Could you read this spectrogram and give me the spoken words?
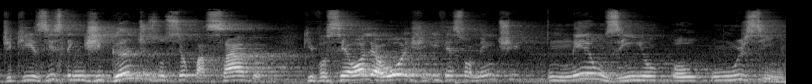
de que existem gigantes no seu passado que você olha hoje e vê somente um leãozinho ou um ursinho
